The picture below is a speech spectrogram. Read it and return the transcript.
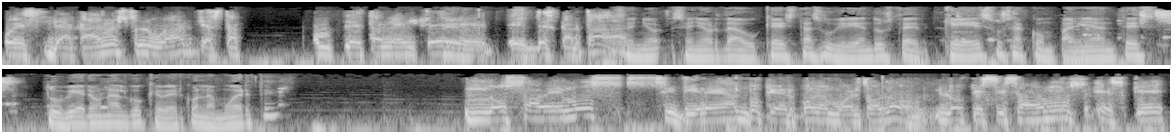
pues de acá en nuestro lugar ya está completamente eh, descartada. Señor, señor Dau, ¿qué está sugiriendo usted? ¿Que esos acompañantes tuvieron algo que ver con la muerte? No sabemos si tiene algo que ver con la muerte o no. Lo que sí sabemos es que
